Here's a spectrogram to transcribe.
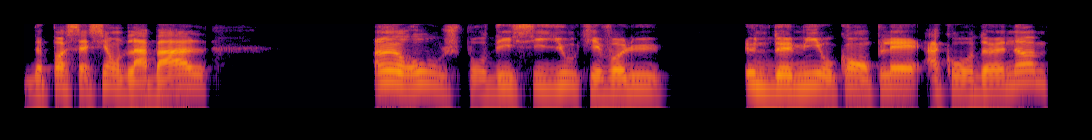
de possession de la balle. Un rouge pour DCU qui évolue une demi au complet à court d'un homme.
